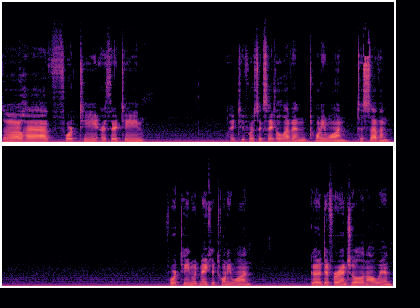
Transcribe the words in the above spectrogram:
So I'll have 14 or 13, wait, 2, 4, 6, 8, 11, 21 to 7. 14 would make it 21. Go to differential and I'll win.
